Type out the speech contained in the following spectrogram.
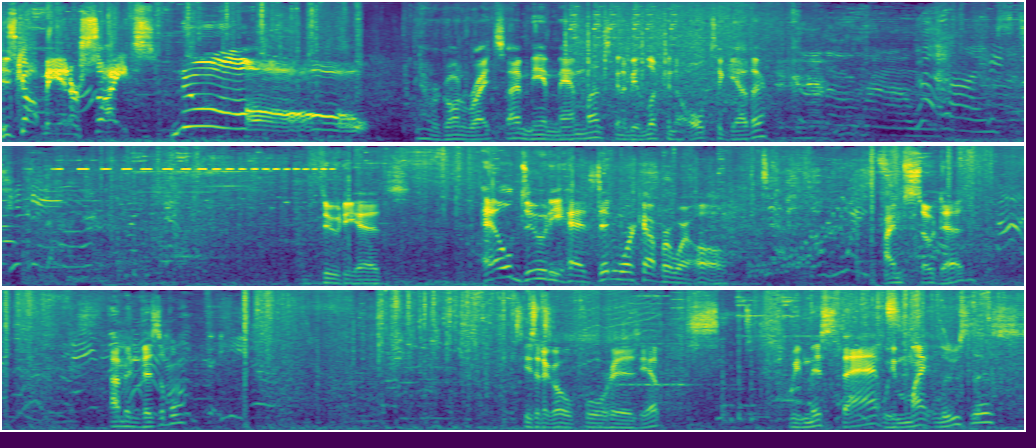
He's got me in her sights. No! Now we're going right side. Me and going to be looking to ult together. Duty heads. L duty heads. Didn't work out very well. Uh oh. I'm so dead. I'm invisible. He's going to go for his. Yep. We missed that. We might lose this.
